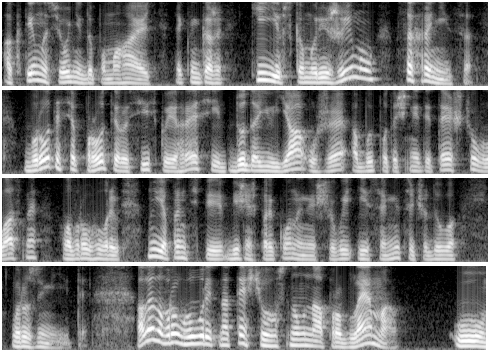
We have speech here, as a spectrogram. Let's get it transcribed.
активно сьогодні допомагають, як він каже, київському режиму сохраніться. Боротися проти російської агресії додаю я уже, аби поточнити те, що власне Лавров говорив. Ну я в принципі більш ніж переконаний, що ви і самі це чудово розумієте. Але Лавров говорить на те, що основна проблема у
